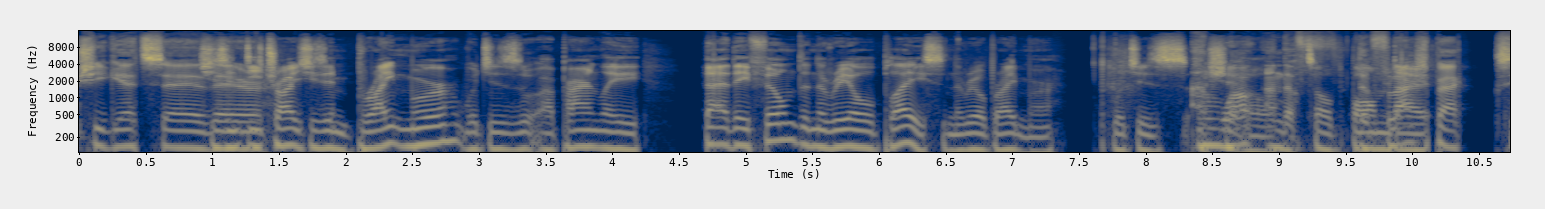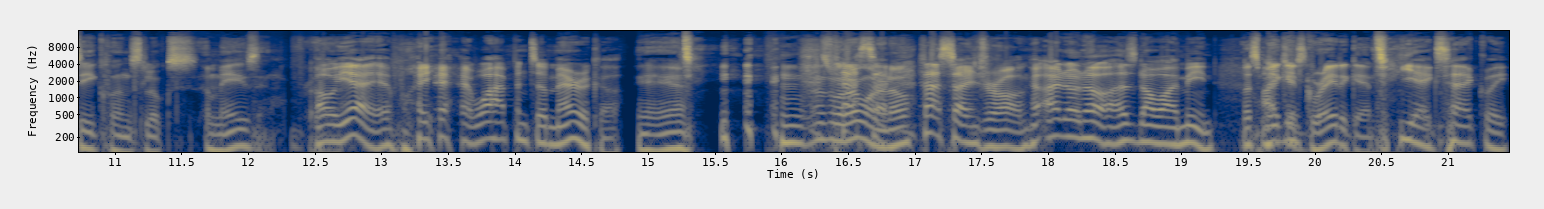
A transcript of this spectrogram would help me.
she gets uh, She's in Detroit. She's in Brightmoor, which is apparently that they filmed in the real place in the real Brightmoor, which is a and, wow, and the, all the bombed out. sequence looks amazing. Oh yeah, yeah, yeah. What happened to America? yeah, yeah. That's what I That want to know. That sounds wrong. I don't know. That's not what I mean. Let's make just- it great again. Yeah, exactly.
